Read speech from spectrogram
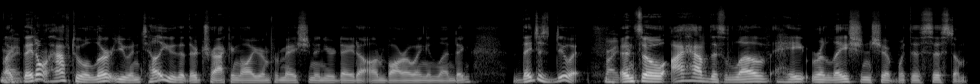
Like Right. they don't have to alert you and tell you that they're tracking all your information and your data on borrowing and lending. They just do it. Right. And so I have this love hate relationship with this system.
